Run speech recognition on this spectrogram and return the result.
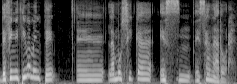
Definitivamente, eh, la música es, es sanadora.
